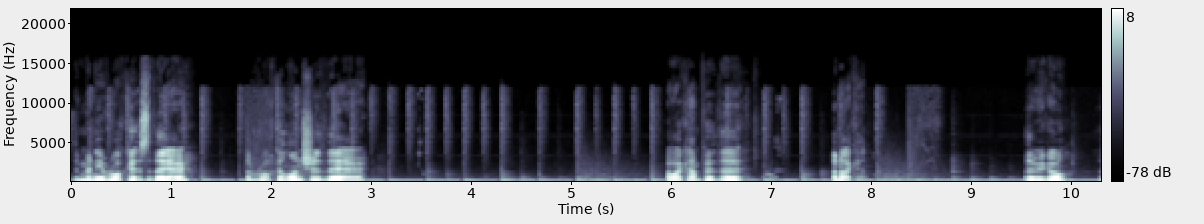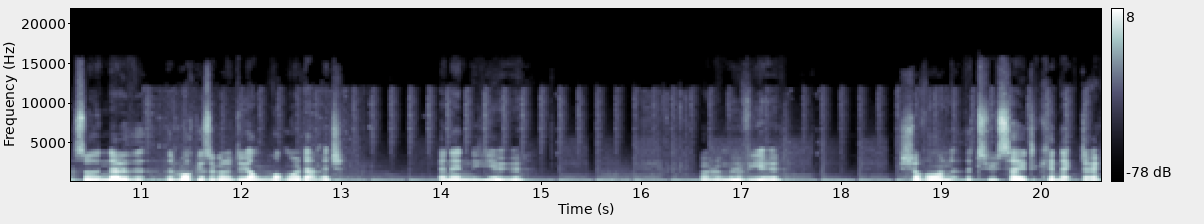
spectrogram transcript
the mini rockets there, the rocket launcher there. Oh, I can't put the. Oh no, I can. There we go. So now the the rockets are going to do a lot more damage, and then you. But remove you. Shove on the two-side connector.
